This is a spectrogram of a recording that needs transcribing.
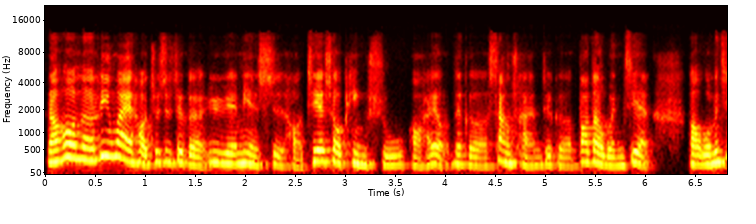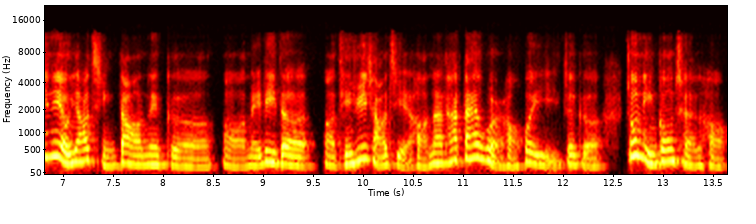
然后呢，另外哈，就是这个预约面试哈，接受聘书哈，还有那个上传这个报到文件。好，我们今天有邀请到那个呃美丽的呃田军小姐哈，那她待会儿哈会以这个中鼎工程哈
